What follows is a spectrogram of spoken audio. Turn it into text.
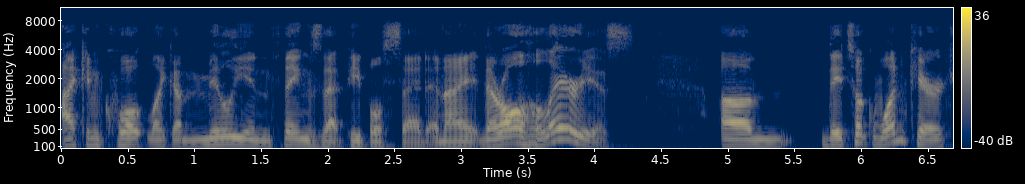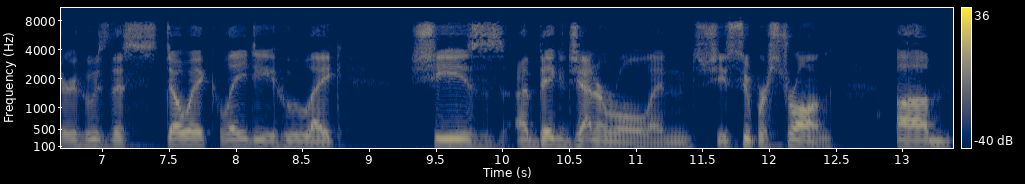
I can quote like a million things that people said, and I they're all hilarious. Um, they took one character who's this stoic lady who like she's a big general and she's super strong. Um,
